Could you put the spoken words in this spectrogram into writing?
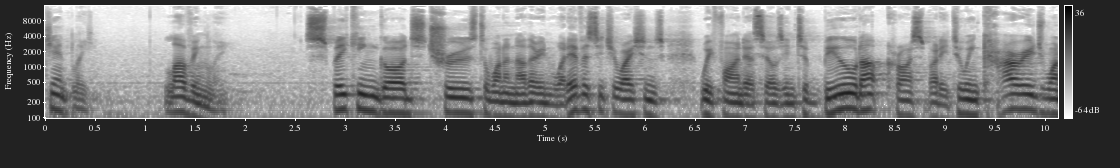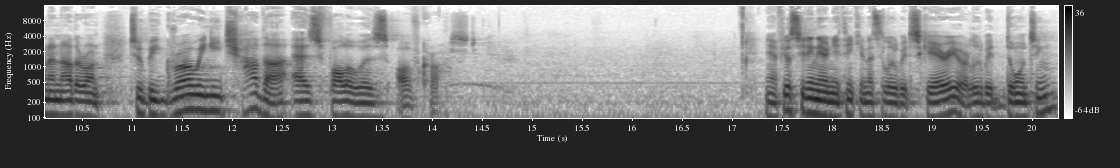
gently, lovingly, speaking God's truths to one another in whatever situations we find ourselves in, to build up Christ's body, to encourage one another on, to be growing each other as followers of Christ. Now, if you're sitting there and you're thinking that's a little bit scary or a little bit daunting,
